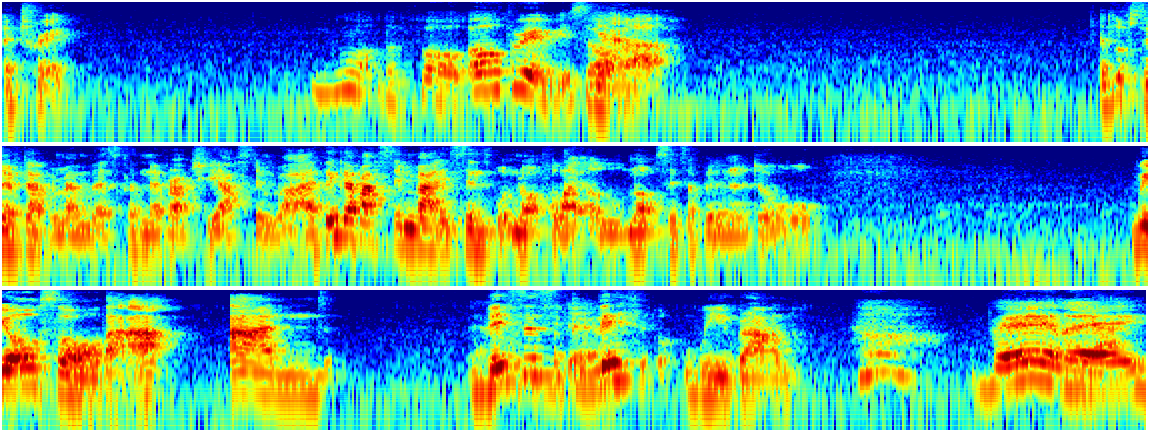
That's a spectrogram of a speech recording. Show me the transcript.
a tree. What the fuck? All three of you saw Yeah. that. I'd love to know if Dad remembers because I've never actually asked him about it. I think I've asked him about it since, but not for like a, not since I've been an adult. We all saw that, and oh, this What is you this we ran. Really? Yeah.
